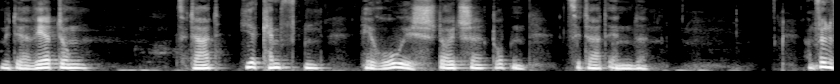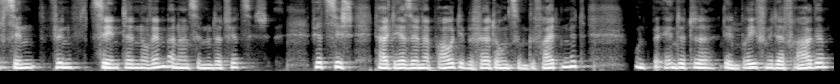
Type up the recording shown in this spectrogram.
mit der Wertung, Zitat, hier kämpften heroisch deutsche Truppen. Zitat Ende. Am 15, 15. November 1940 40 teilte er seiner Braut die Beförderung zum Gefreiten mit und beendete den Brief mit der Frage,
